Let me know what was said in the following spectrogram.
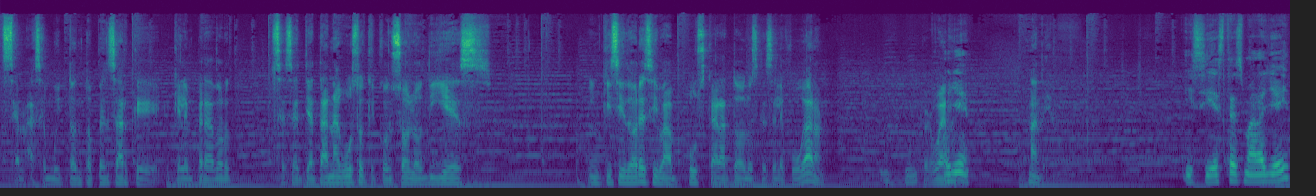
se me hace muy tonto pensar que, que el emperador se sentía tan a gusto que con solo 10 inquisidores iba a buscar a todos los que se le fugaron. Pero bueno. Oye, Mande. ¿y si esta es Mara Jade?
